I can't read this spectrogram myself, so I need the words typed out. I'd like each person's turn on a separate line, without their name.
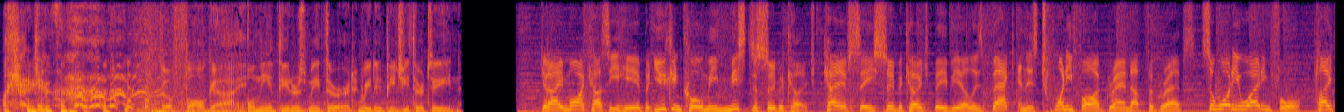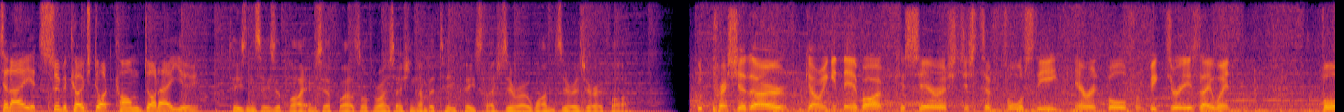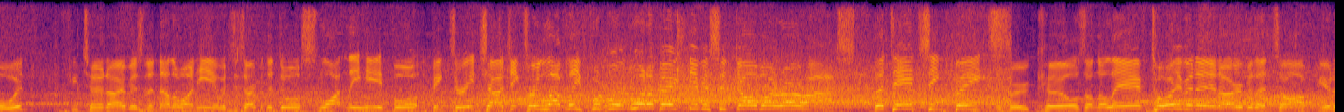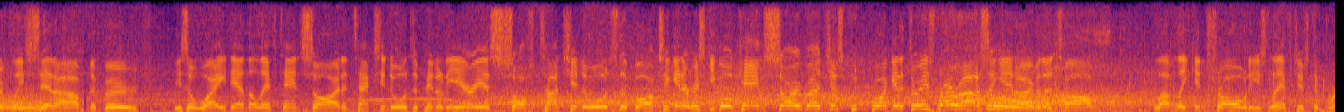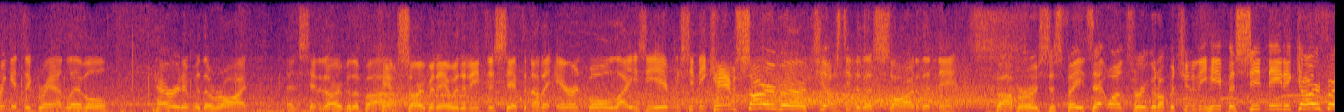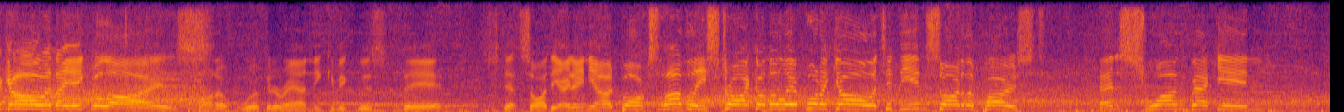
The Fall Guy. Only in theaters May 3rd. Rated PG-13.
G'day, Mike Hussey here, but you can call me Mr. Supercoach. KFC Supercoach BBL is back and there's 25 grand up for grabs. So what are you waiting for? Play today at supercoach.com.au.
T's and C's apply. New South Wales authorisation number TP slash 01005.
Good pressure though going in there by Caceres just to force the errant ball from victory as they went forward. A few turnovers and another one here which has opened the door slightly here for victory. Charging through lovely footwork. What a magnificent goal by Rojas. The dancing feet. Nabbout curls on the left. Toivonen over the top. Beautifully set up. Nabbout is away down the left-hand side, attacks in towards the penalty area, soft touch in towards the box. Again, a risky ball. Kamsoba just couldn't quite get it through. It's Rojas again over the top. Lovely control with his left just to bring it to ground level. Parried it with the right and sent it over the bar. Kamsoba there with an intercept. Another errant ball, lazy here from Sydney. Kamsoba just into the side of the net. Barbarouses feeds that one through. Good opportunity here for Sydney to go for goal and they equalise. Trying to work it around. Ninkovic was there just outside the 18 yard box. Lovely strike on the left. What a goal. It's hit the inside of the post and swung back in.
